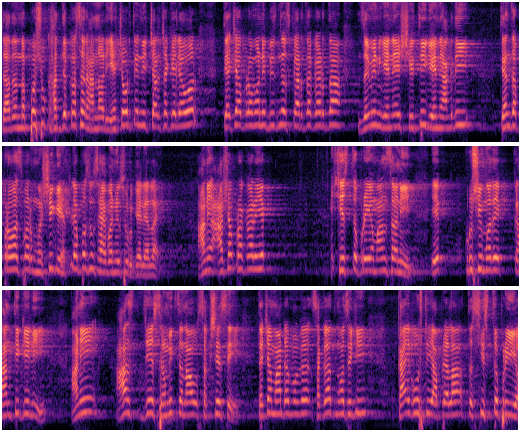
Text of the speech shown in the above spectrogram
साधारण पशुखाद्य कसं राहणार आहे? ह्याच्यावर त्यांनी चर्चा केल्यावर त्याच्याप्रमाणे बिझनेस करता करता जमीन घेणे शेती घेणे अगदी त्यांचा प्रवास फार म्हशी घेतल्यापासून साहेबांनी सुरू केलेला आहे. आणि अशा प्रकारे एक शिस्तप्रिय माणसाने एक कृषीमध्ये क्रांती केली. आणि आज जे श्रमिकचं नाव सक्सेस आहे त्याच्या मग सगळ्यात महत्त्वाची काय गोष्टी आपल्याला तर शिस्तप्रिय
